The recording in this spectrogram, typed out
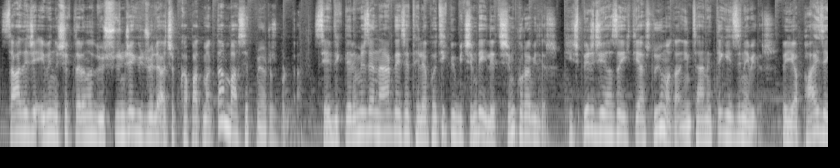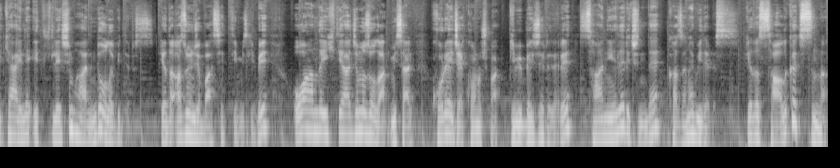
Sadece evin ışıklarını düşünce gücüyle açıp kapatmaktan bahsetmiyoruz burada. Sevdiklerimizle neredeyse telepatik bir biçimde iletişim kurabilir. Hiçbir cihaza ihtiyaç duymadan internette gezinebilir ve yapay zeka ile etkileşim halinde olabiliriz. Ya da az önce bahsettiğimiz gibi o anda ihtiyacımız olan misal Korece konuşmak gibi becerileri saniyeler içinde kazanabiliriz. Ya da sağlık açısından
